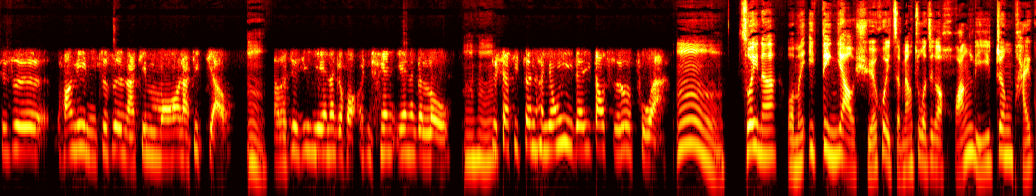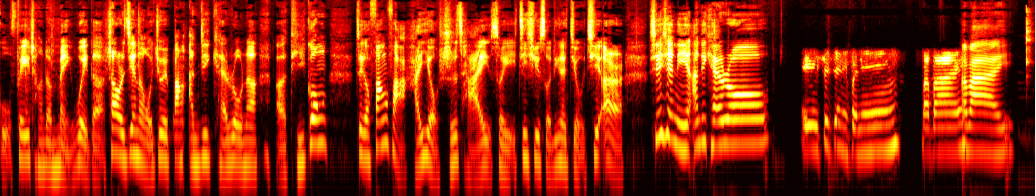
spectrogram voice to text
就是黄梨，你就是拿去磨，拿去搅，嗯，好了就去腌那个黄，腌腌那个肉，嗯哼，就下去蒸，很容易的一道食谱啊。嗯，所以呢，我们一定要学会怎么样做这个黄梨蒸排骨，非常的美味的。稍后间呢，我就会帮 Andy Carol 呢，呃，提供这个方法还有食材，所以继续锁定了九七二，谢谢你，Andy Carol。哎，谢谢你，粉玲，拜拜，拜拜。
